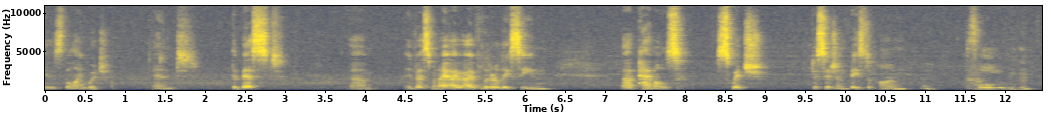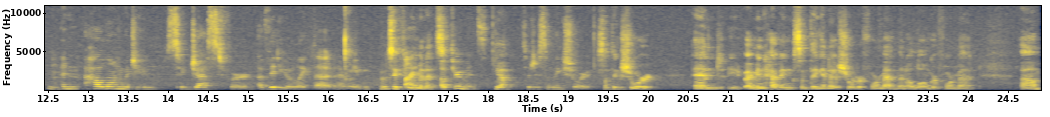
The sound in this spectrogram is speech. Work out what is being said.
is the language, and the best um, investment. I, I I've literally seen uh, panels switch decision based upon. Um, Seeing. mhm. and how long would you suggest for a video like that i mean I would say three five- minutes. oh three minutes Yeah. so just something short something short, and I mean having something in a shorter format and then a longer format. Um,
